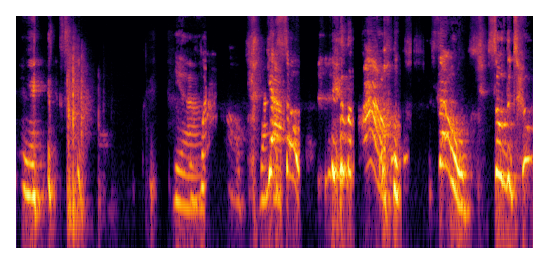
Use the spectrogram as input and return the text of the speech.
Mm-hmm. Yeah. Wow. wow. Yeah. So, wow. So, so the two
